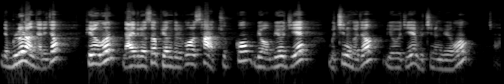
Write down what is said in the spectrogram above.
이제 물러나는 자리죠. 병은 나이 들어서 병 들고 사 죽고 묘 묘지에 묻히는 거죠. 묘지에 묻히는 경우. 자.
